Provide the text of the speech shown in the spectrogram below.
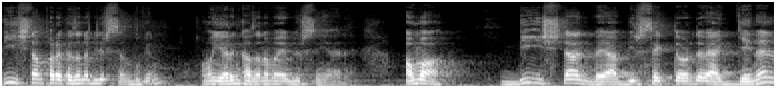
Bir işten para kazanabilirsin bugün ama yarın kazanamayabilirsin yani. Ama bir işten veya bir sektörde veya genel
